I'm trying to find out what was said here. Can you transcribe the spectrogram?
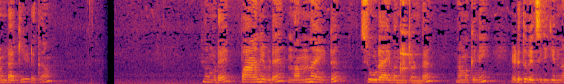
ഉണ്ടാക്കിയെടുക്കാം. നമ്മുടെ പാൻ ഇവിടെ നന്നായിട്ട് ചൂടായി വന്നിട്ടുണ്ട്. നമുക്കിനി എടുത്തു വെച്ചിരിക്കുന്ന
